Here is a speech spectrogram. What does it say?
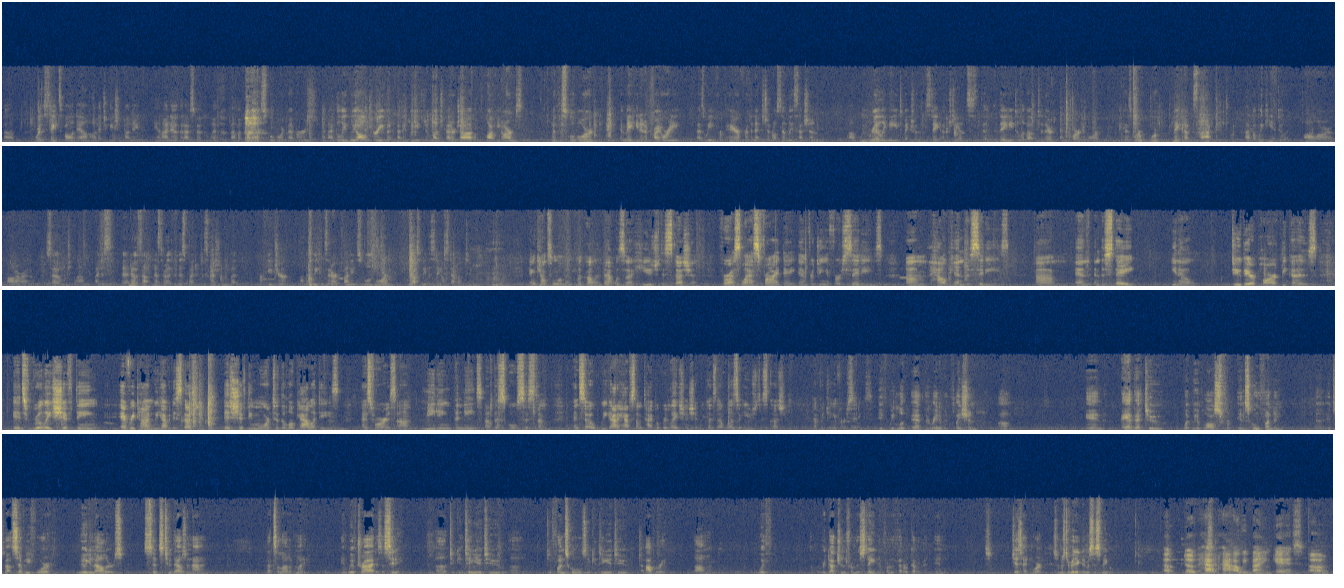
um, where the state's fallen down on education funding. And I know that I've spoken with, um, a couple of school board members, and I believe we all agree, but I think we need to do a much better job of locking arms with the school board and making it a priority as we prepare for the next General Assembly session. Um, we really need to make sure that the state understands that they need to live up to their end of the bargain more, because we're, we're making up the slack, uh, but we can't do it all our, on our own. So, um, I just, I know it's not necessarily for this budget discussion, but for future, um, as we consider funding the schools more, we also need the state to step up too. And Councilwoman McClellan, that was a huge discussion for us last Friday in Virginia First Cities. Um, how can the cities, um, and, and the state, you know, do their part because it's really shifting, every time we have a discussion, is shifting more to the localities as far as, um, meeting the needs of the school system. And so we gotta have some type of relationship because that was a huge discussion at Virginia First Cities. If we look at the rate of inflation um, and add that to what we have lost in school funding, uh, it's about $74 million since 2009. That's a lot of money. And we've tried as a city uh, to continue to, uh, to fund schools and continue to, to operate um, with reductions from the state and from the federal government. And just hadn't worked. So Mr. Riddick and Mr. Smigiel. Uh, Doug, how, how are we buying gas? Um,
